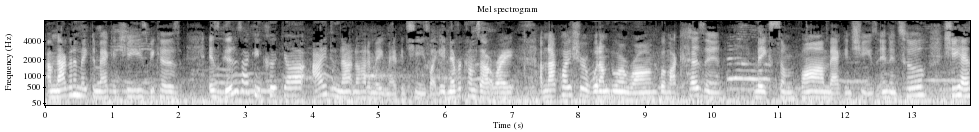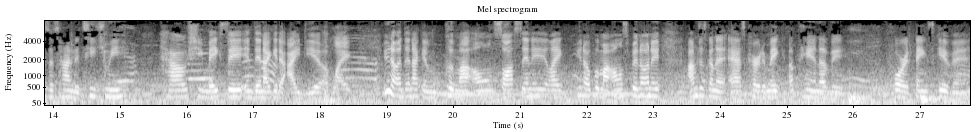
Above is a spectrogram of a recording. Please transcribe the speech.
I'm not gonna make the mac and cheese because as good as I can cook y'all, I do not know how to make mac and cheese. Like it never comes out right. I'm not quite sure what I'm doing wrong, but my cousin makes some bomb mac and cheese. And until she has the time to teach me how she makes it, and then I get an idea of like, you know, and then I can put my own sauce in it, like, you know, put my own spin on it. I'm just gonna ask her to make a pan of it for Thanksgiving.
